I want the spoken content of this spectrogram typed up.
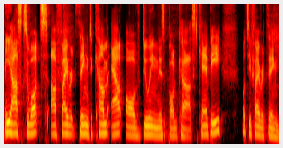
He asks, "What's our favorite thing to come out of doing this podcast?" Campy, what's your favorite thing?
